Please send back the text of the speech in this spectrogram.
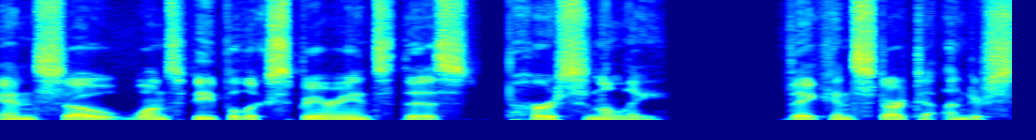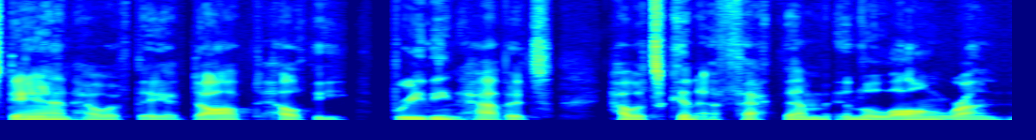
And so once people experience this personally, they can start to understand how, if they adopt healthy breathing habits, how it's going to affect them in the long run.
